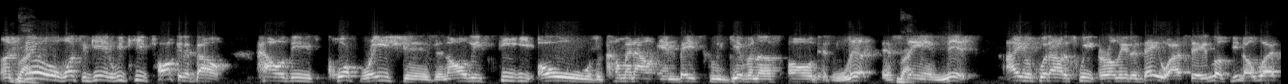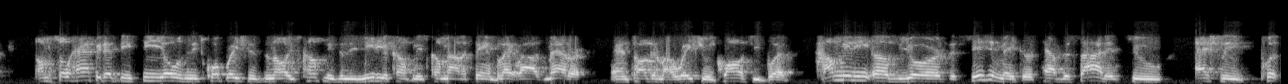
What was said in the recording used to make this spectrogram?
Until once again we keep talking about how these corporations and all these CEOs are coming out and basically giving us all this lip and Right. saying this. I even put out a tweet earlier today where I say, look, you know what? I'm so happy that these CEOs and these corporations and all these companies and these media companies come out and saying Black Lives Matter and talking about racial equality. But how many of your decision makers have decided to actually put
